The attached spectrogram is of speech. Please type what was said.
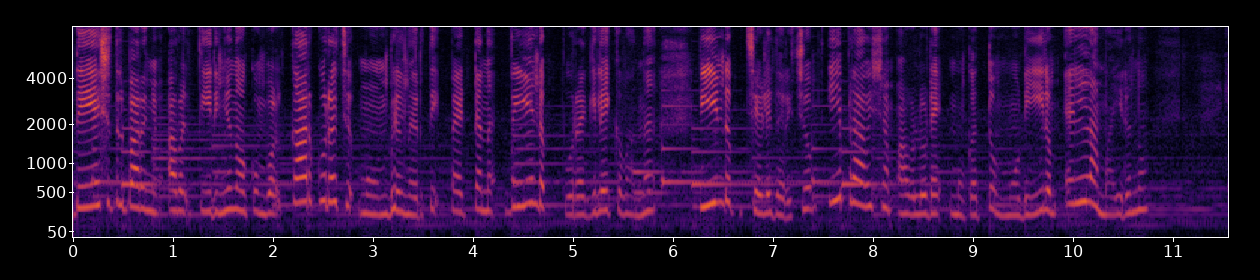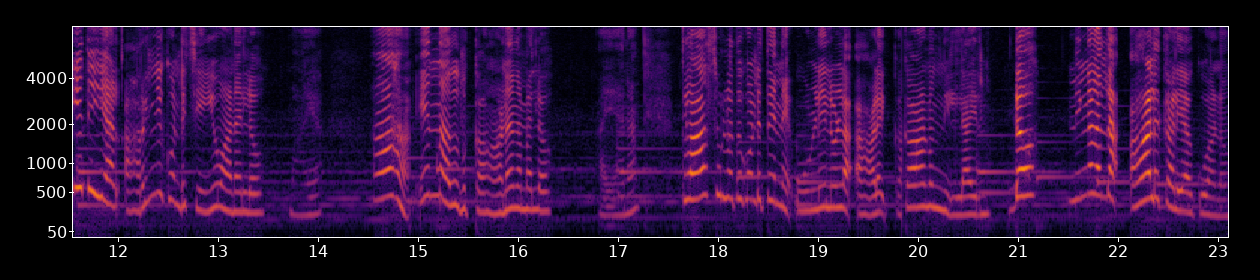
ദേഷ്യത്തിൽ പറഞ്ഞു അവൾ തിരിഞ്ഞു നോക്കുമ്പോൾ കാർ കുറച്ച് മുമ്പിൽ നിർത്തി പെട്ടെന്ന് വീണ്ടും പുറകിലേക്ക് വന്ന് വീണ്ടും ചെളി തെറിച്ചു. ഈ പ്രാവശ്യം അവളുടെ മുഖത്തും മുടിയിലും എല്ലാമായിരുന്നു. ഇത് ഇയാൾ അറിഞ്ഞുകൊണ്ട് ചെയ്യുവാണല്ലോ മായ. ആഹാ എന്നാ അതൊന്ന് കാണണമല്ലോ. അയാന ക്ലാസ് ഉള്ളത് കൊണ്ട് തന്നെ ഉള്ളിലുള്ള ആളെ കാണുന്നില്ലായിരുന്നു. ഡോ നിങ്ങൾ എന്താ ആളെ കളിയാക്കുവാണോ?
